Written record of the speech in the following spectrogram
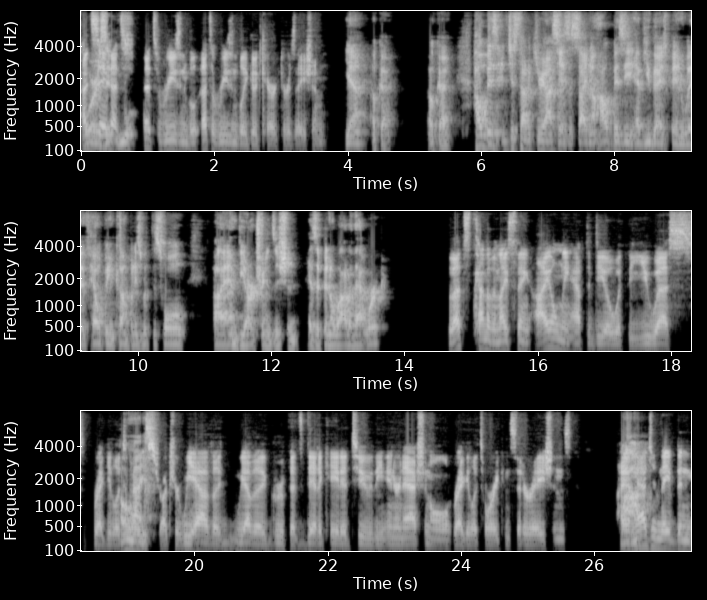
I'd or say that's more- that's reasonable. That's a reasonably good characterization. Yeah. Okay. Okay. How busy? Just out of curiosity, as a side note, how busy have you guys been with helping companies with this whole uh, MDR transition? Has it been a lot of that work? So that's kind of the nice thing. I only have to deal with the U.S. regulatory oh, nice. structure. We have a we have a group that's dedicated to the international regulatory considerations. Wow. I imagine they've been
